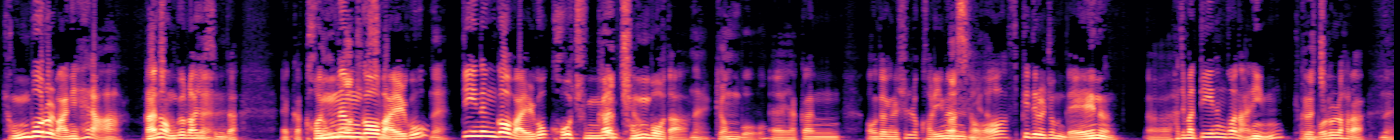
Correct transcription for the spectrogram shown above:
경보를 많이 해라라는 그렇죠. 언급을 네. 하셨습니다. 그러니까 걷는 거. 말고 네. 뛰는 거 말고 그 중간 그렇죠. 경보다. 네, 경보. 예, 약간 엉덩이를 실룩 거리면서 맞습니다. 스피드를 좀 내는 어, 하지만 뛰는 건 아닌 경보를 하라. 네.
